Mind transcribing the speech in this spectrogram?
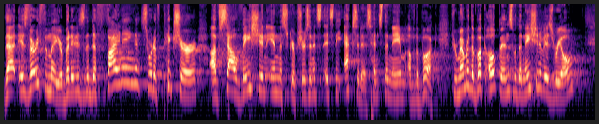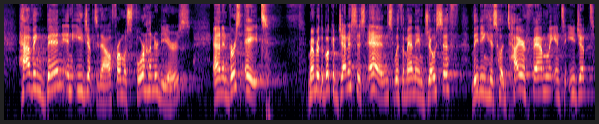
that is very familiar, but it is the defining sort of picture of salvation in the scriptures, and it's, it's the Exodus, hence the name of the book. If you remember, the book opens with the nation of Israel having been in Egypt now for almost 400 years and in verse 8, remember the book of Genesis ends with a man named Joseph leading his entire family into Egypt.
